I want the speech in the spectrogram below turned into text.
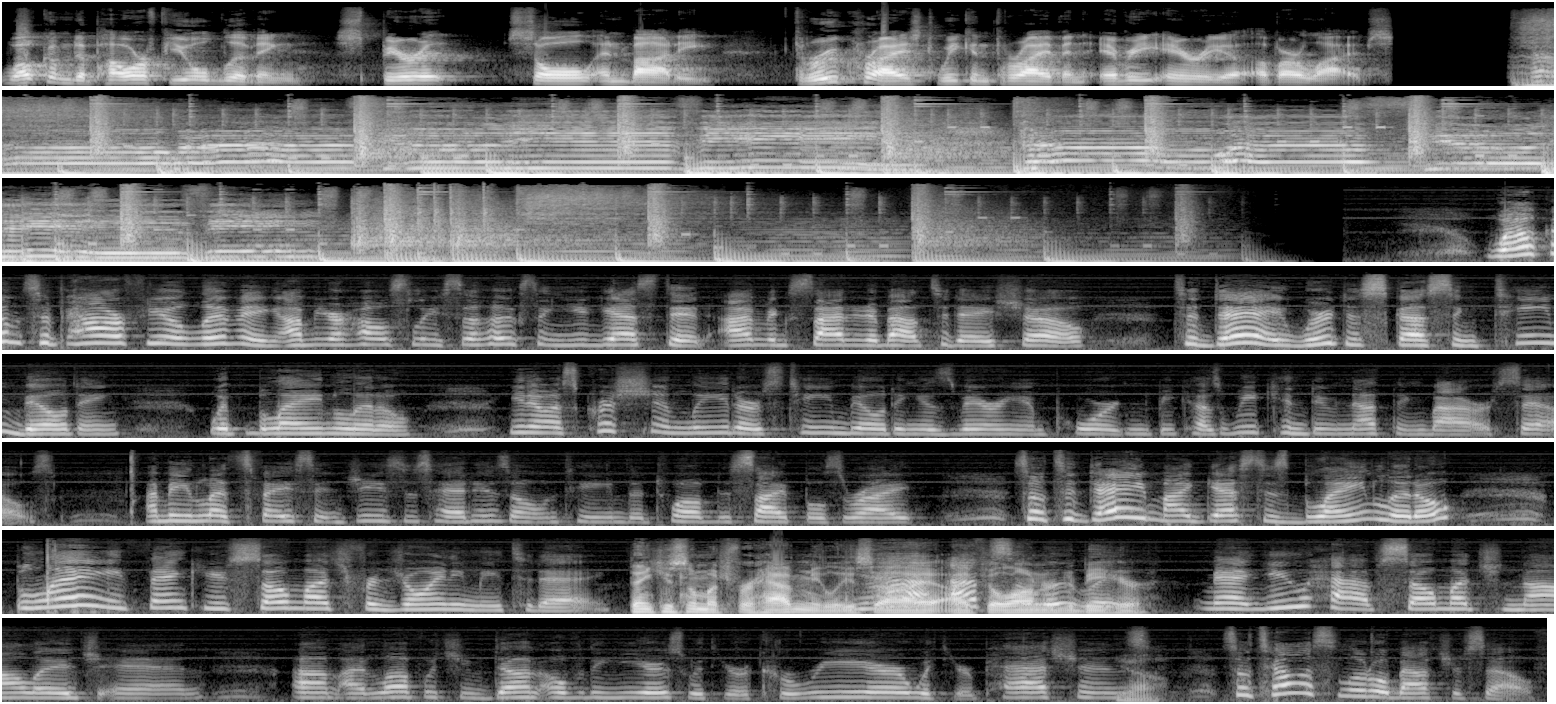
Welcome to Power Fueled Living, Spirit, Soul, and Body. Through Christ, we can thrive in every area of our lives. Power Living. Power. Welcome to Power Fuel Living. I'm your host, Lisa Hooks, and you guessed it, I'm excited about today's show. Today, we're discussing team building with Blain Little. You know, as Christian leaders, team building is very important because we can do nothing by ourselves. I mean, let's face it, Jesus had his own team, the 12 disciples, right? So today, my guest is Blain Little. Blain, thank you so much for joining me today. Thank you so much for having me, Lisa. Yeah, I, I feel honored to be here. Man, you have so much knowledge, and um, I love what you've done over the years with your career, with your passions. Yeah. So tell us a little about yourself.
